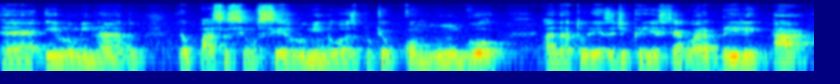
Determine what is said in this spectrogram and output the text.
é, iluminado, eu passo a ser um ser luminoso, porque eu comungo a natureza de Cristo e agora brilhe a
